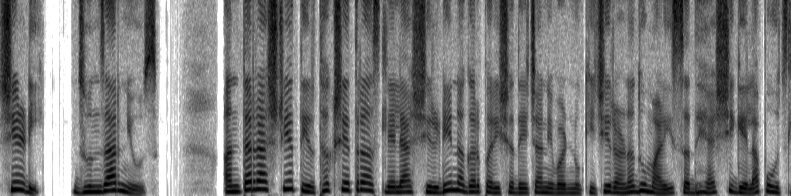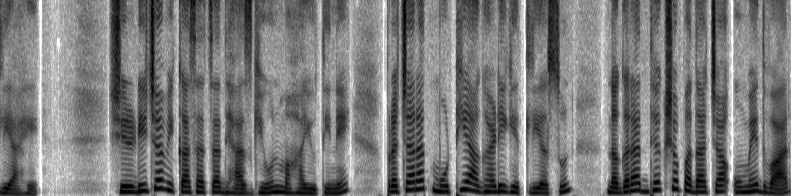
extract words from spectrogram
शिर्डी झुंजार न्यूज. आंतरराष्ट्रीय तीर्थक्षेत्र असलेल्या शिर्डी नगर परिषदेच्या निवडणुकीची रणधुमाळी सध्या शिगेला पोहोचली आहे. शिर्डीच्या विकासाचा ध्यास घेऊन महायुतीने प्रचारात मोठी आघाडी घेतली असून नगराध्यक्षपदाच्या उमेदवार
